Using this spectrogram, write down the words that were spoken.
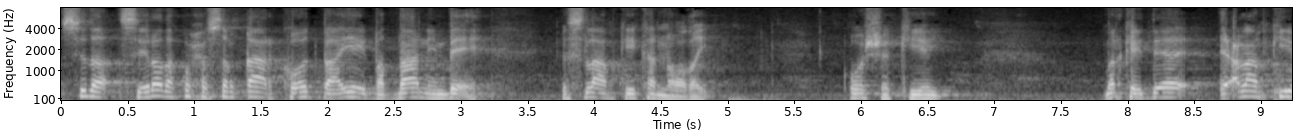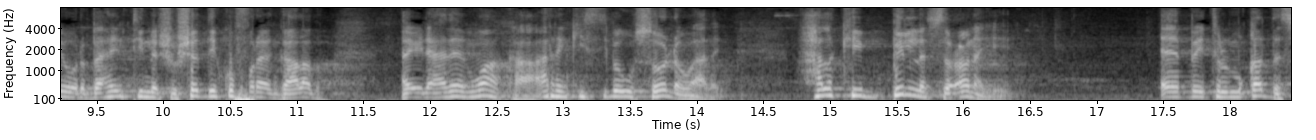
sida siirada ku xusan qaarkoodba ayay badnaaninbe eh. Islaamkii ka nooday oo shakiyey. Markay dee iclaamkii iyo warbaahintiina shuushadii ku fureen gaaladu ay yidhaahdeen waa kaa arrinkiisiiba wuu soo dhowaaday. Halkii bil la soconayay ee baytulmuqadas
